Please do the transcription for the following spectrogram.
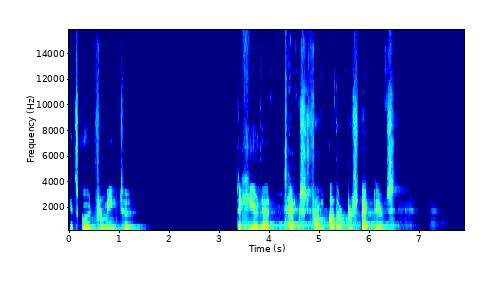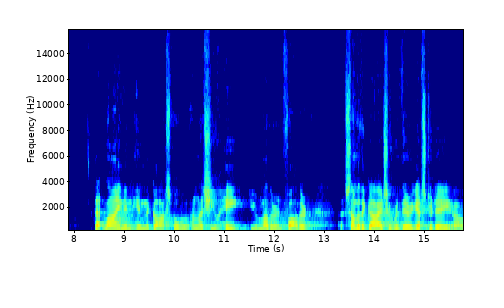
It's good for me to, to hear that text from other perspectives. That line in, in the gospel, unless you hate your mother and father, some of the guys who were there yesterday, uh,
